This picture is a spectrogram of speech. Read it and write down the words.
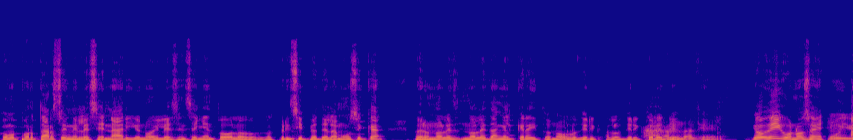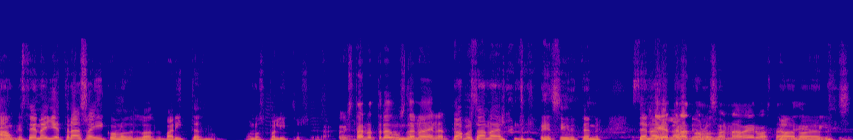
cómo portarse en el escenario, ¿no? Y les enseñan todos los, los principios de la música, pero no les, no les dan el crédito, ¿no? Los a los directores de... Ándale. Sí. Yo digo, no sé, Muy bien. aunque estén ahí atrás, ahí con los, las varitas, ¿no? Con los palitos. es- ¿Están atrás o están adelante? No, pues están adelante, es decir, están, están Sí, adelante. atrás no los sé. van a ver No, bastante no, difícil.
